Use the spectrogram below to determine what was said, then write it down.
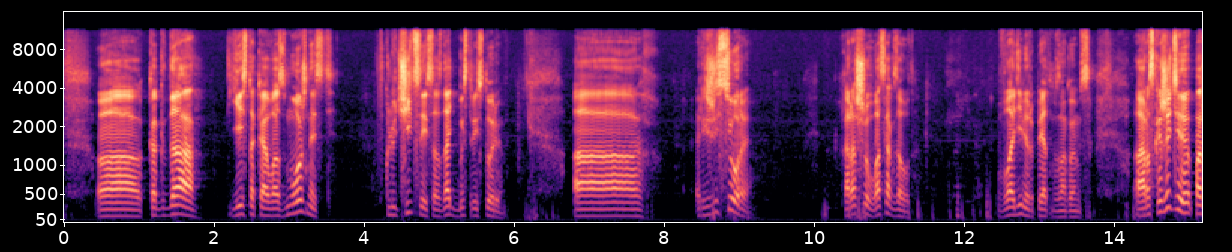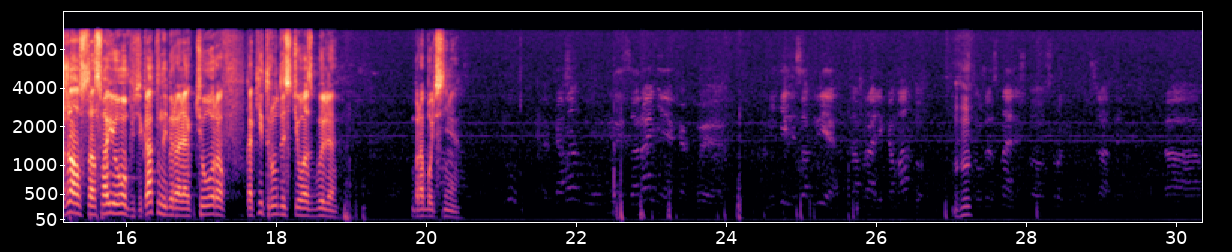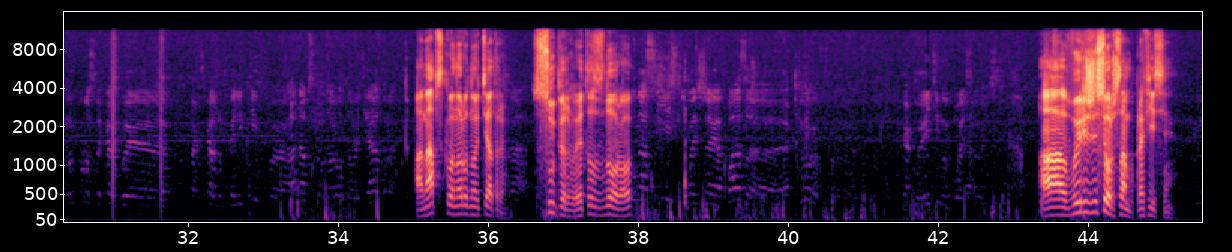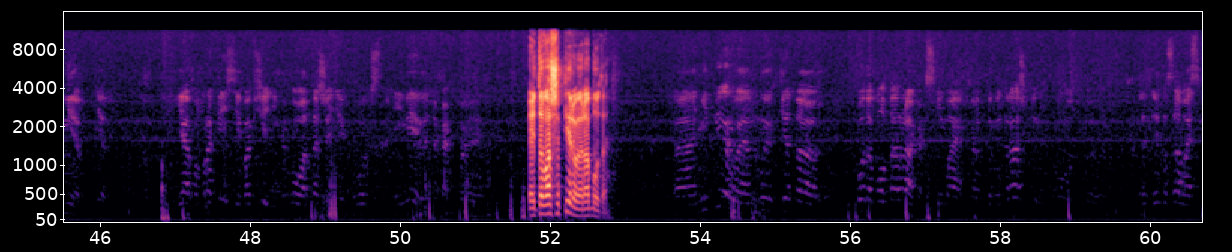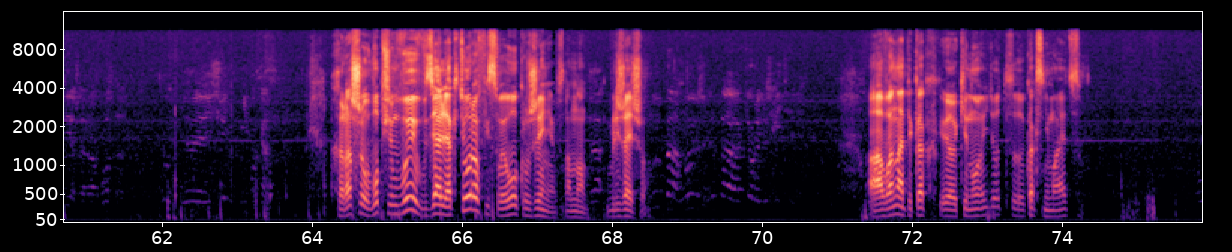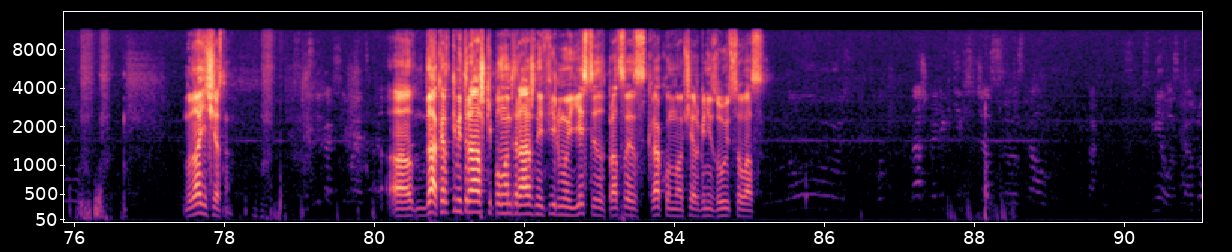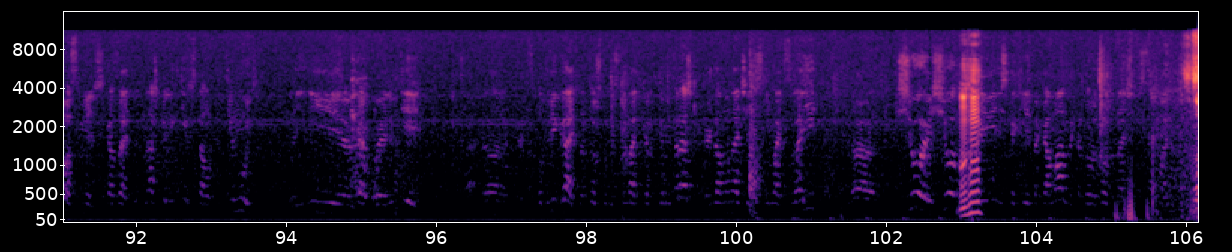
А, когда есть такая возможность включиться и создать быструю историю. А, режиссеры. Хорошо, вас как зовут? Владимир, приятно познакомиться. А расскажите, пожалуйста, о своем опыте. Как вы набирали актеров? Какие трудности у вас были? В работе с ними? Анапского народного театра. Да. Супер, это здорово. У нас есть небольшая база актеров, как бы этим и пользовались. А вы режиссер сам по профессии? Это ваша первая работа? Не первая, мы где-то года полтора как снимаем короткометражки. Ну, это, это самая свежая работа. Ну, еще не показывали. Хорошо. В общем, вы взяли актеров из своего окружения в основном, да. ближайшего. Ну. А в Анапе как э, кино идет, как снимается? Ну давайте честно. А, да, короткометражки, полнометражные фильмы, есть этот процесс, как он вообще организуется у вас?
